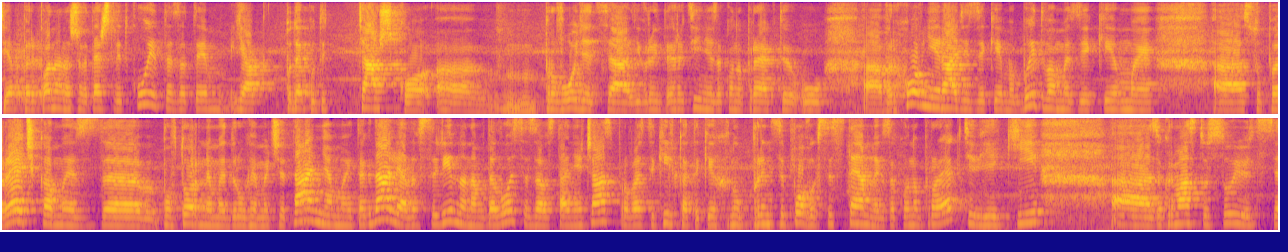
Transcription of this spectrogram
я переконана, що ви теж слідкуєте за тим, як подекуди тяжко е, проводяться євроінтеграційні законопроекти у е, Верховній Раді, з якими битвами, з якими е, суперечками, з е, повторними другими читаннями і так далі. Але все рівно нам вдалося за останній час провести кілька таких ну, принципових системних законопроєктів, які, зокрема, стосуються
